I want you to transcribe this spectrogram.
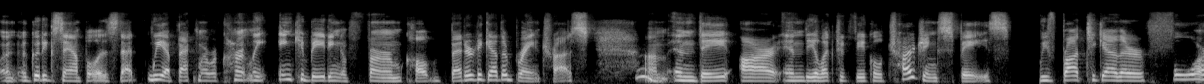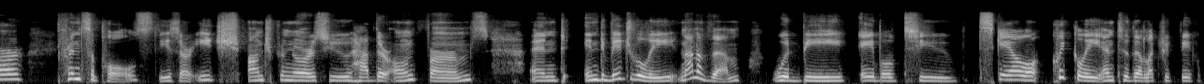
a, good example is that we at BECMA are currently incubating a firm called Better Together Brain Trust. Mm. Um, and they are in the electric vehicle charging space. We've brought together four principals. These are each entrepreneurs who have their own firms, and individually, none of them would be able to scale quickly into the electric vehicle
